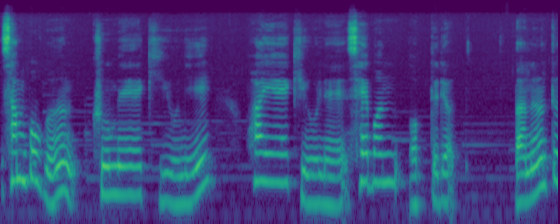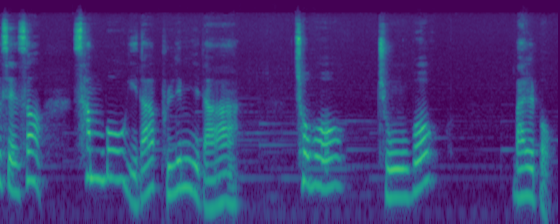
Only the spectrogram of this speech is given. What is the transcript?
삼복은 금의 기운이 화의 기운에 세 번 엎드렸다는 뜻에서 삼복이라 불립니다. 초복, 중복, 말복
